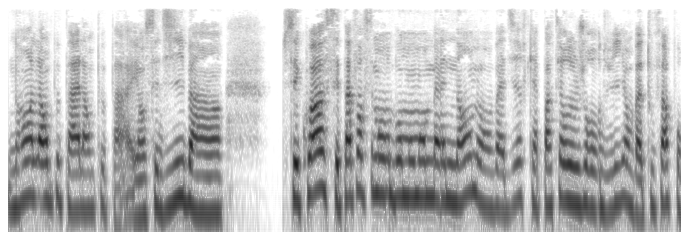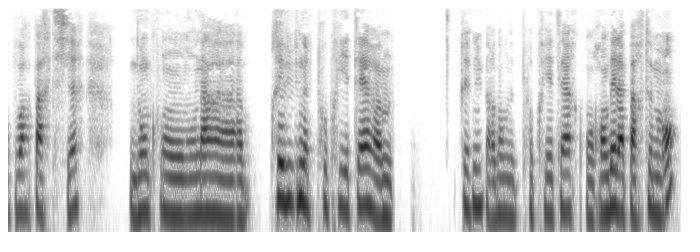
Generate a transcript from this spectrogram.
non, là on peut pas, là on peut pas. Et on s'est dit, ben, tu sais quoi, c'est pas forcément le bon moment maintenant, mais on va dire qu'à partir d'aujourd'hui, on va tout faire pour pouvoir partir. Donc on, on a prévu notre propriétaire, euh, prévenu pardon notre propriétaire qu'on rendait l'appartement.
